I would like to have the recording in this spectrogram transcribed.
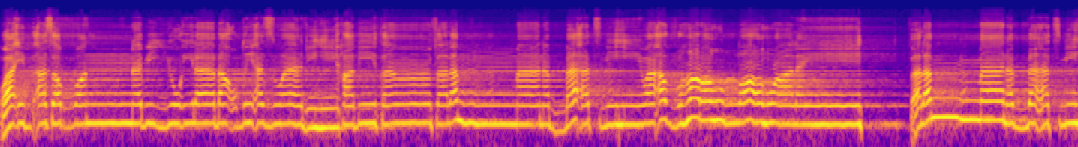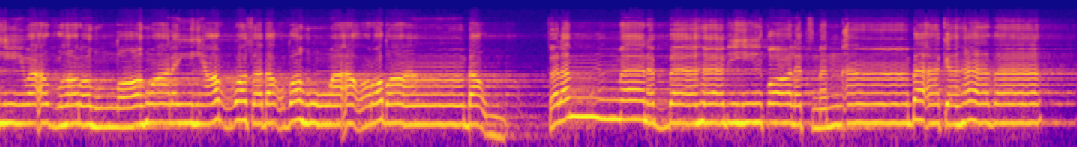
واذ اسر النبي إلى بعض ازواجه حديثا فلما نبات به واظهره الله عليه فلما نبأت به وأظهره الله عليه عرف بعضه وأعرض عن بعض فلما نباها به قالت من أنبأك هذا ؟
